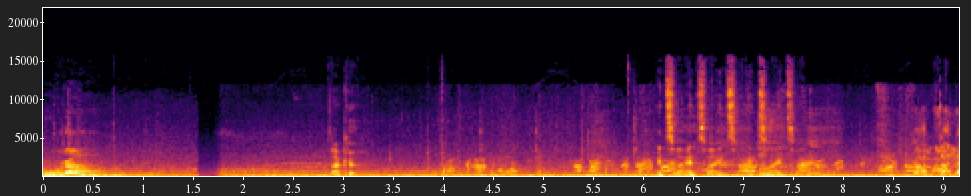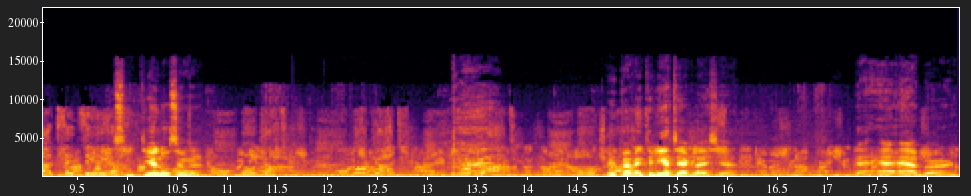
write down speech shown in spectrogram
Hurra! Danke. 1, 2, 1, 2, 1, 2, 1, 2, 1, 2. Gott sei Dank sind Sie hier! Was ist mit dir los, Junge? Hyperventiliert ja gleich hier. Der Herr Airburn.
